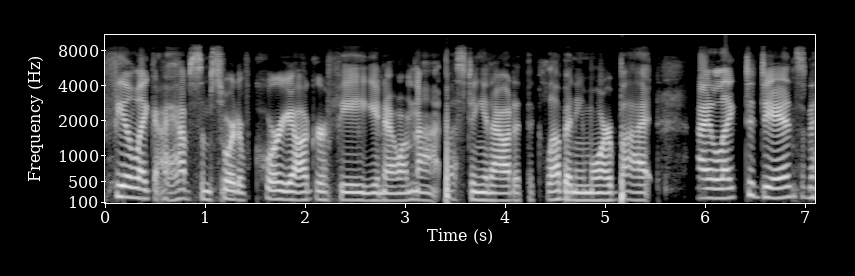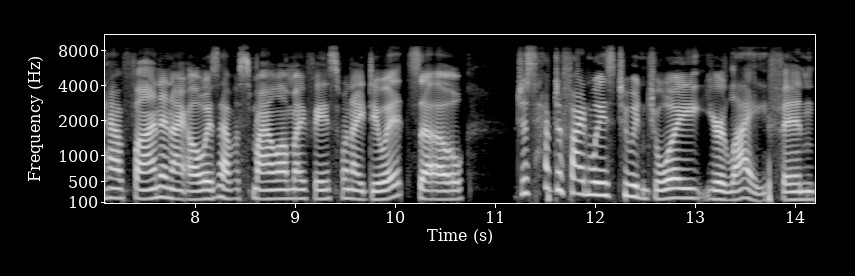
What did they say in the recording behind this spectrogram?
feel like I have some sort of choreography. You know, I'm not busting it out at the club anymore, but I like to dance and have fun. And I always have a smile on my face when I do it. So just have to find ways to enjoy your life. And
